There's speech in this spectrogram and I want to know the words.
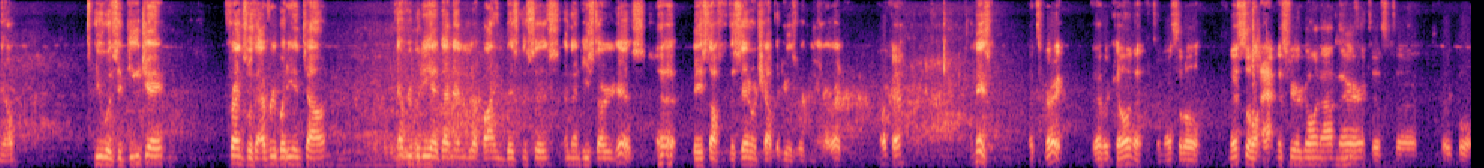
You know, he was a DJ, friends with everybody in town. Everybody had then ended up buying businesses, and then he started his based off of the sandwich shop that he was working at already. okay, Amazing. that's great. Yeah, they're killing it. It's a nice little nice little atmosphere going on there. Just uh, very cool.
